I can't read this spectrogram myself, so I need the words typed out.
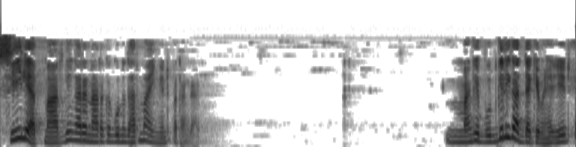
සීලයත් මාර්ගයෙන් අර නරක ගුණ ධර්ම අයින් වෙන්න පටන් ගන්නවා. මගේ පුද්ගලික අත්දැකීම හැටියට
